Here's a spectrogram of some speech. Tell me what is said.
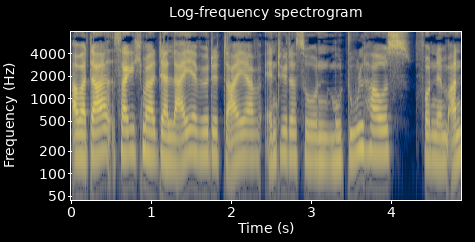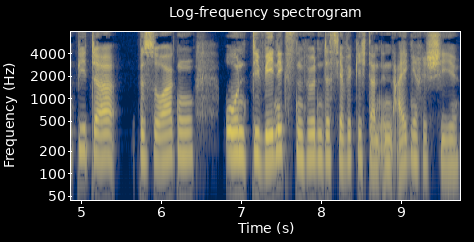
Aber da sage ich mal, der Laie würde da ja entweder so ein Modulhaus von einem Anbieter besorgen und die wenigsten würden das ja wirklich dann in Eigenregie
